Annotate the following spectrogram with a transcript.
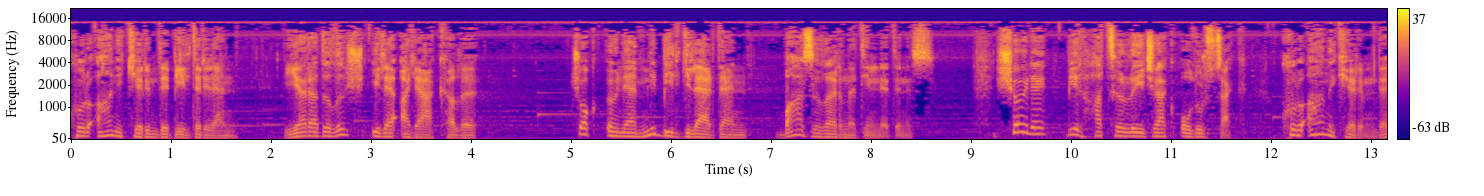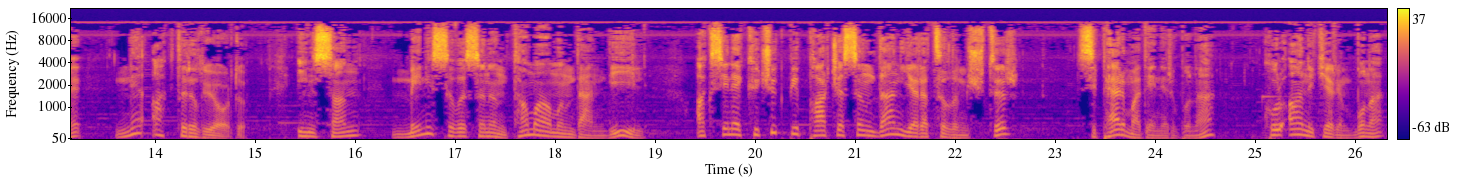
Kur'an-ı Kerim'de bildirilen yaratılış ile alakalı çok önemli bilgilerden bazılarını dinlediniz. Şöyle bir hatırlayacak olursak, Kur'an-ı Kerim'de ne aktarılıyordu? İnsan meni sıvısının tamamından değil, aksine küçük bir parçasından yaratılmıştır. Sperma denir buna. Kur'an-ı Kerim buna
